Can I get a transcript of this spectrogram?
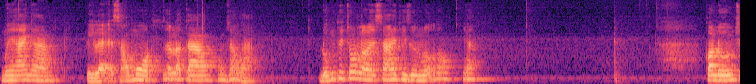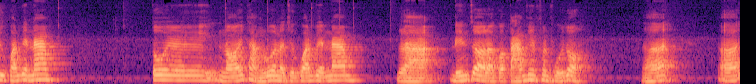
12 ngàn. Tỷ lệ 61 rất là cao không sao cả. Đúng thì chốt lời sai thì dừng lỗ thôi nhé còn đối với chứng khoán Việt Nam tôi nói thẳng luôn là chứng khoán Việt Nam là đến giờ là có 8 phiên phân phối rồi. Đấy, đấy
